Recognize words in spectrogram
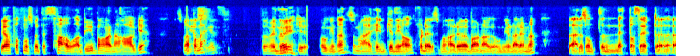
Vi har fått noe som heter Salaby barnehage, som er på nett. Som vi bruker ungene, som er helt genialt for dere som har eh, barnehageunger der hjemme. Det er et sånt nettbasert eh,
